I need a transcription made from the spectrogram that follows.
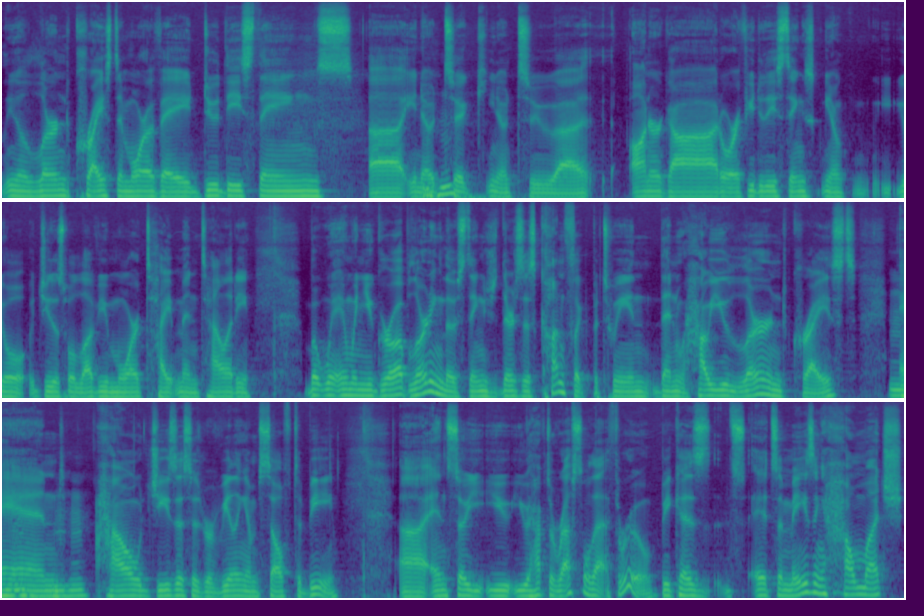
you know learned Christ in more of a do these things uh, you know mm-hmm. to you know to uh, honor God or if you do these things, you know, you'll Jesus will love you more type mentality. But when when you grow up learning those things, there's this conflict between then how you learned Christ mm-hmm, and mm-hmm. how Jesus is revealing himself to be. Uh, and so you you have to wrestle that through because it's, it's amazing how much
